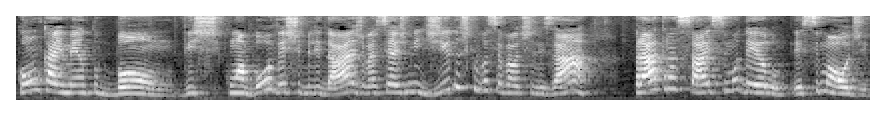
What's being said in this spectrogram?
com um caimento bom, com uma boa vestibilidade, vai ser as medidas que você vai utilizar para traçar esse modelo, esse molde,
